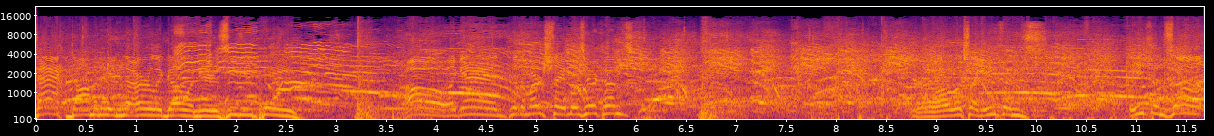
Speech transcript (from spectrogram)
Zach dominating the early going here. ZDP. Oh, again to the merch tables. Here comes. Oh, looks like Ethan's Ethan's up.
